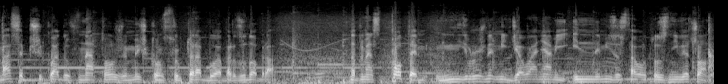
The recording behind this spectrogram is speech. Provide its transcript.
masę przykładów na to, że myśl konstruktora była bardzo dobra. Natomiast potem różnymi działaniami innymi zostało to zniweczone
